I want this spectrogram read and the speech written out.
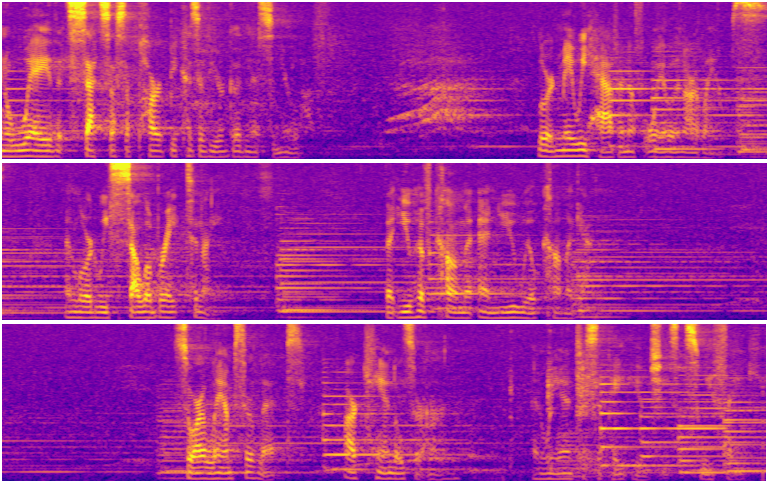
in a way that sets us apart because of your goodness and your love. Lord, may we have enough oil in our lamps. And Lord, we celebrate tonight that you have come and you will come again. So our lamps are lit, our candles are on, and we anticipate you, Jesus. We thank you.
